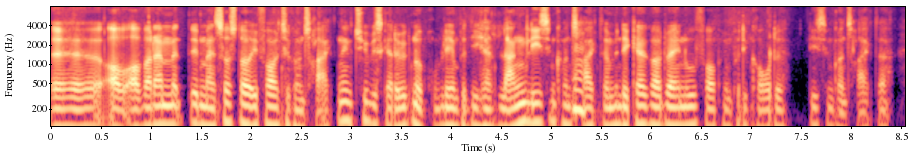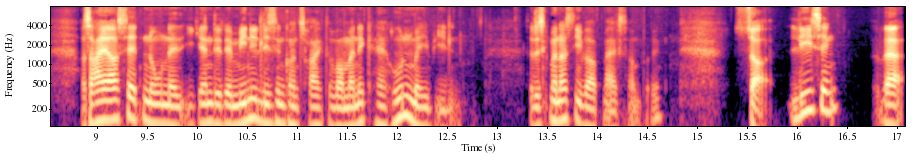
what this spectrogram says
øh, og, og hvordan man, det, man så står i forhold til kontrakten. Ikke? Typisk er der jo ikke noget problem på de her lange leasingkontrakter, mm. men det kan godt være en udfordring på de korte leasingkontrakter. Og så har jeg også set nogle af, igen, det der mini-leasingkontrakter, hvor man ikke kan have hund med i bilen. Så det skal man også lige være opmærksom på. Ikke? Så leasing, være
